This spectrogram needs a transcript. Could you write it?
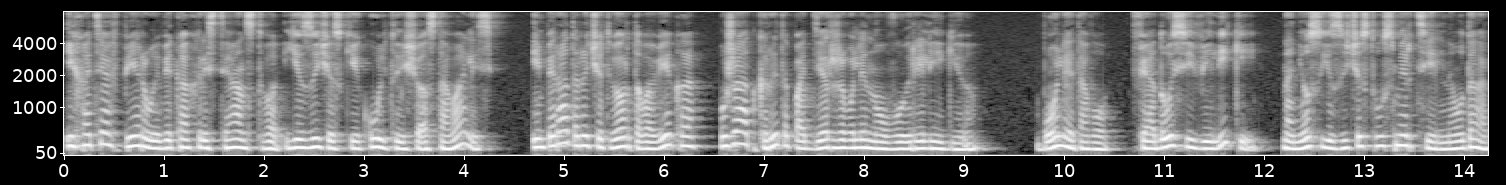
И хотя в первые века христианства языческие культы еще оставались, императоры IV века уже открыто поддерживали новую религию. Более того, Феодосий Великий нанес язычеству смертельный удар.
